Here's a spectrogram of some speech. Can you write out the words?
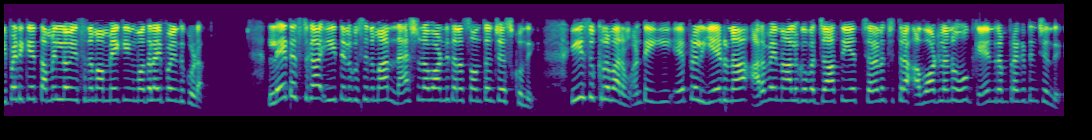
ఇప్పటికే తమిళ్ళో ఈ సినిమా మేకింగ్ మొదలైపోయింది కూడా. లేటెస్ట్గా ఈ తెలుగు సినిమా నేషనల్ అవార్డుని తన సొంతం చేసుకుంది. ఈ శుక్రవారం అంటే ఈ ఏప్రిల్ ఏడున అరవై నాలుగవ జాతీయ చలనచిత్ర అవార్డులను కేంద్రం ప్రకటించింది.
